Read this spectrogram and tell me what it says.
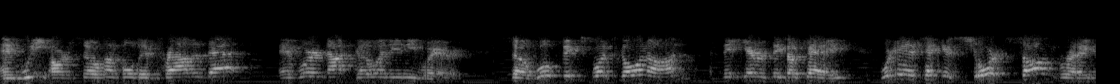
and we are so humbled and proud of that, and we're not going anywhere. So we'll fix what's going on. I think everything's okay. We're going to take a short song break.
